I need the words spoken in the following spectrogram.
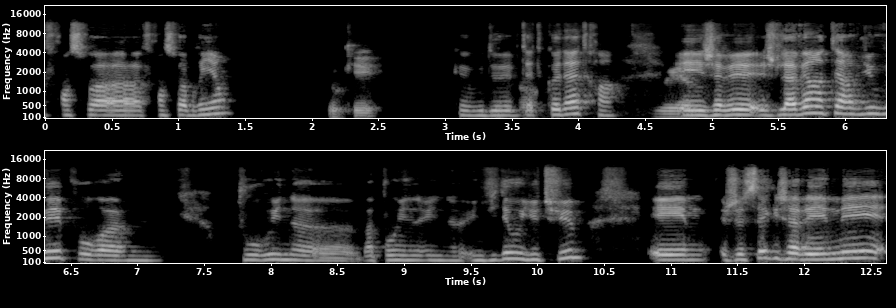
François François Briand. Ok. Que vous devez peut-être connaître. Et j'avais, je l'avais interviewé pour pour une, euh, bah, pour une, une, vidéo YouTube. Et je sais que j'avais aimé,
